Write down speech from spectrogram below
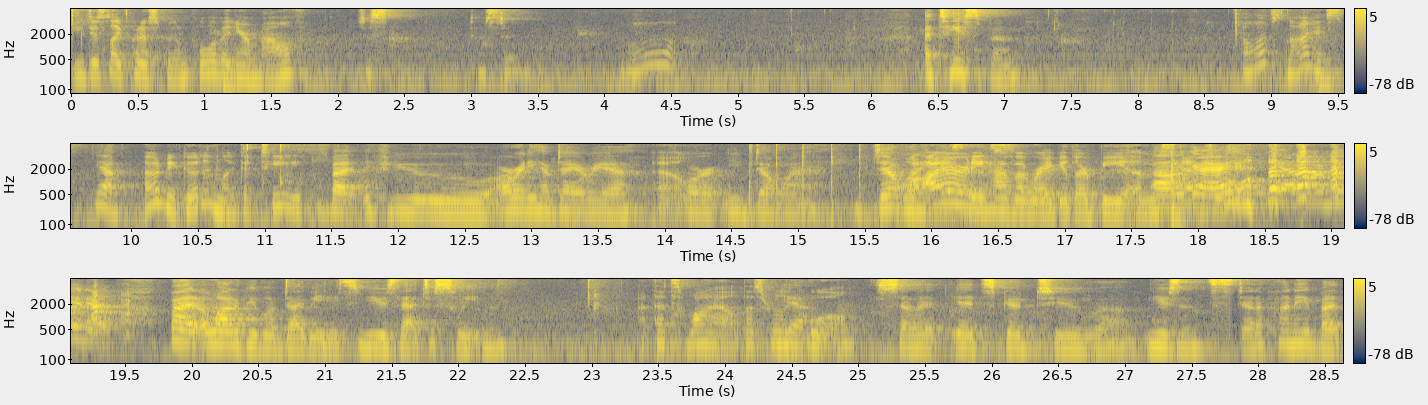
You just like put a spoonful of it in your mouth. Just toast it. Oh, A teaspoon. Oh that's nice. Yeah. That would be good in like a tea. But if you already have diarrhea Oh. or you don't want to, don't Well, want to. I already have a regular BM Okay. schedule. yeah, I don't need it. But a lot of people with diabetes use that to sweeten. That's wild. That's really Yeah. cool. So it, it's good to uh, use instead of honey, but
